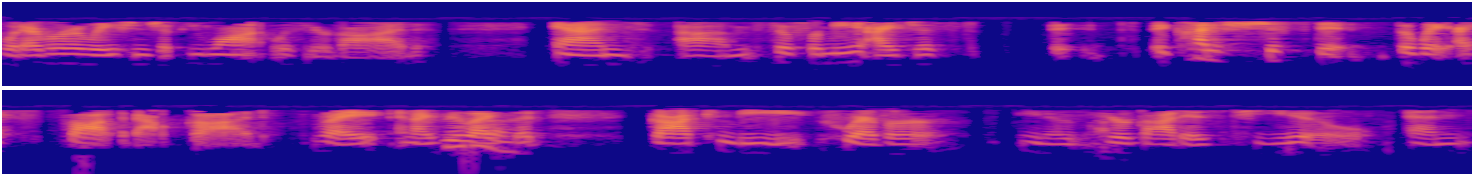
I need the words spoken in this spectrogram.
whatever relationship you want with your God. And um, so for me, I just, it, it kind of shifted the way I thought about God, right? And I realized Yeah. that God can be whoever you know your God is to you. And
